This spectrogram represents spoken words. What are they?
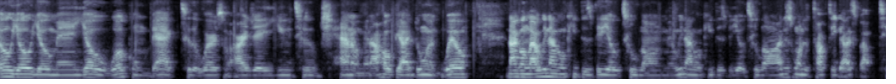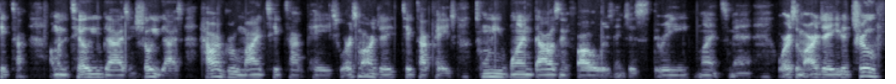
Yo, yo, yo, man. Yo, welcome back to the Words from RJ YouTube channel, man. I hope y'all doing well. Not gonna lie, we're not gonna keep this video too long, man. We're not gonna keep this video too long. I just wanted to talk to you guys about TikTok. I'm gonna tell you guys and show you guys how I grew my TikTok page, Words from RJ TikTok page, 21,000 followers in just three months, man. Words from RJ, he the truth.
